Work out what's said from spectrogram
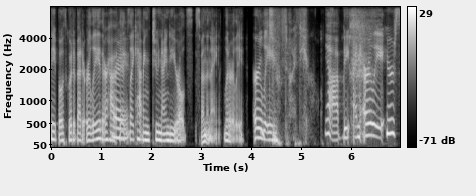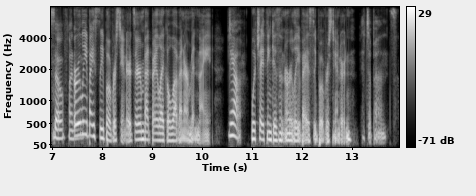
They both go to bed early. They're having Right. it's like having two 90 year olds spend the night, literally. Early. Nine-year-old. yeah. Be, and early You're so funny. early by sleepover standards. They're in bed by like 11 or midnight, Yeah. which I think isn't early by a sleepover standard. It depends.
